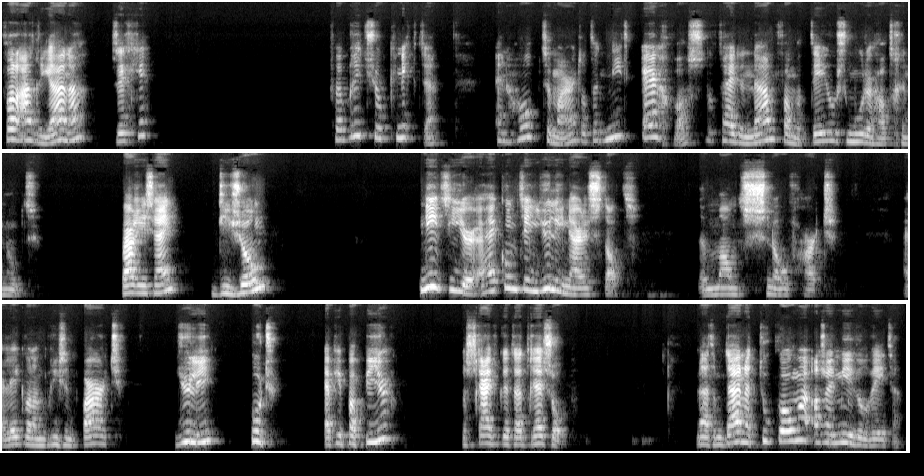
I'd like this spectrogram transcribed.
van Adriana, zeg je? Fabrizio knikte en hoopte maar dat het niet erg was dat hij de naam van Matteo's moeder had genoemd. Waar is hij? Die zoon? Niet hier, hij komt in juli naar de stad. De man snoof hard. Hij leek wel een briesend paard. Juli? Goed. Heb je papier? Dan schrijf ik het adres op. Laat hem daar naartoe komen als hij meer wil weten.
